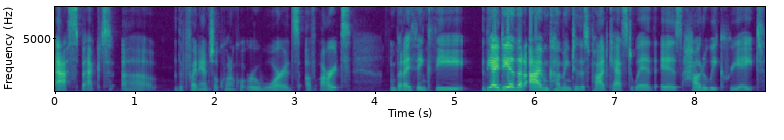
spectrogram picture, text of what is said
aspect, uh, the financial quote unquote rewards of art. But I think the the idea that I'm coming to this podcast with is how do we create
